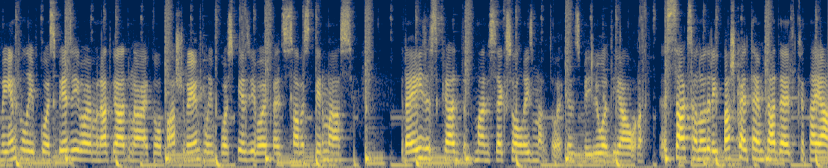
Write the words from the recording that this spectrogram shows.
vientulība, ko es piedzīvoju, man atgādināja to pašu vientulību, ko es piedzīvoju pēc savas pirmās reizes, kad mani seksuāli izmantoja, kad es biju ļoti jauna. Es sāku sev nodarīt paškaitējumu tādēļ, ka tajā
